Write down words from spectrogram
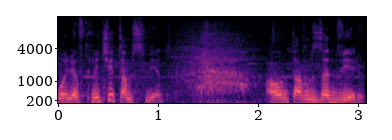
Оля, включи там свет. А он там за дверью.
